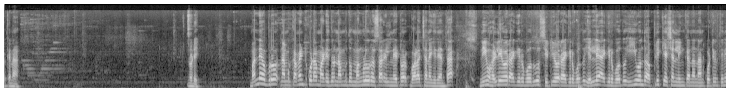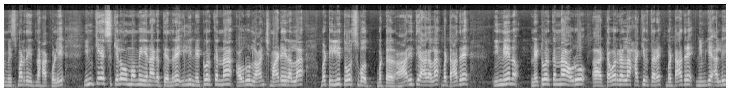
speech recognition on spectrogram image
ಓಕೆನಾ ನೋಡಿ. ಮೊನ್ನೆ ಒಬ್ಬರು ನಮ್ಮ ಕಮೆಂಟ್ ಕೂಡ ಮಾಡಿದ್ರು ನಮ್ಮದು ಮಂಗಳೂರು ಸರ್ ಇಲ್ಲಿ ನೆಟ್ವರ್ಕ್ ಭಾಳ ಚೆನ್ನಾಗಿದೆ ಅಂತ. ನೀವು ಹಳ್ಳಿಯವರಾಗಿರ್ಬೋದು ಸಿಟಿಯವರಾಗಿರ್ಬೋದು ಎಲ್ಲೇ ಆಗಿರ್ಬೋದು, ಈ ಒಂದು ಅಪ್ಲಿಕೇಶನ್ ಲಿಂಕನ್ನು ನಾನು ಕೊಟ್ಟಿರ್ತೀನಿ. ಮಿಸ್ ಮಾಡದೆ ಇದನ್ನ ಹಾಕ್ಕೊಳ್ಳಿ ಇನ್ ಕೇಸ್ ಕೆಲವೊಮ್ಮೊಮ್ಮೆ ಏನಾಗುತ್ತೆ ಅಂದರೆ, ಇಲ್ಲಿ ನೆಟ್ವರ್ಕನ್ನು ಅವರು ಲಾಂಚ್ ಮಾಡೇ ಇರಲ್ಲ ಬಟ್ ಇಲ್ಲಿ ತೋರಿಸ್ಬೋದು. ಬಟ್ ಆ ರೀತಿ ಆಗಲ್ಲ. ಬಟ್ ಆದರೆ ಇನ್ನೇನು ನೆಟ್ವರ್ಕನ್ನು ಅವರು ಟವರ್ಗಳನ್ನ ಹಾಕಿರ್ತಾರೆ ಬಟ್ ಆದರೆ ನಿಮಗೆ ಅಲ್ಲಿ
